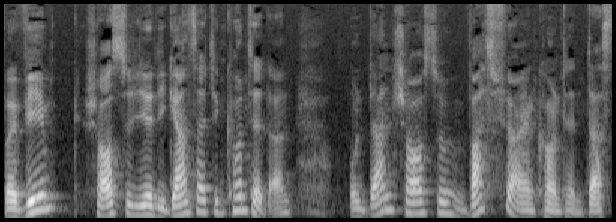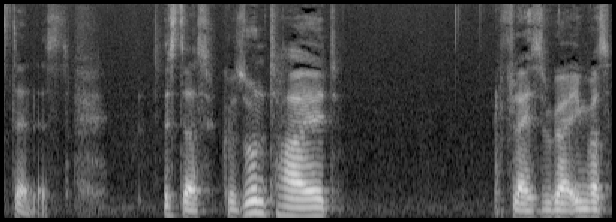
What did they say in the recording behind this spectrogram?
Bei wem schaust du dir die ganze Zeit den Content an? Und dann schaust du, was für ein Content das denn ist. Ist das Gesundheit? Vielleicht sogar irgendwas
